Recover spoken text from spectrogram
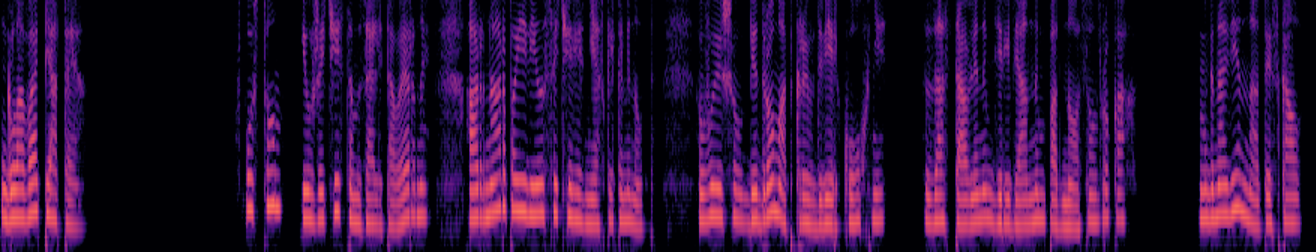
Глава пятая. В пустом и уже чистом зале таверны Арнар появился через несколько минут. Вышел, бедром открыв дверь кухни с заставленным деревянным подносом в руках. Мгновенно отыскал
